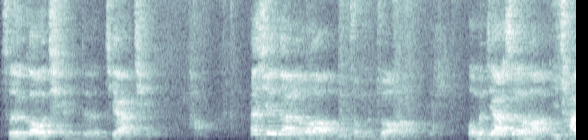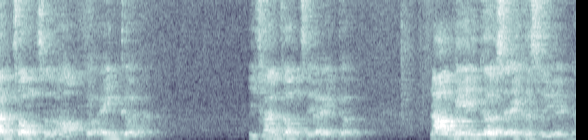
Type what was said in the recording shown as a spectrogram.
折扣前的价钱？好，那现在的话我们怎么做哈？我们假设哈，一串粽子哈有 n 个，一串粽子有 n 个。然后每一个是 x 元的。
